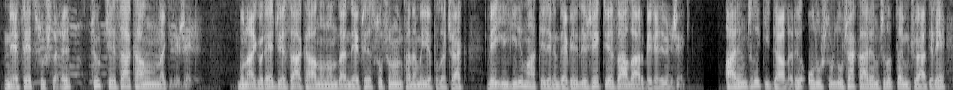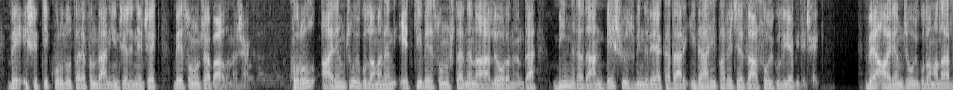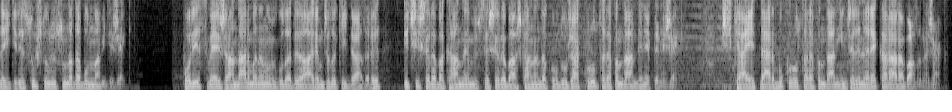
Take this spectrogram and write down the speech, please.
Nefret suçları Türk Ceza Kanunu'na girecek. Buna göre ceza kanununda nefret suçunun tanımı yapılacak ve ilgili maddelerinde verilecek cezalar belirlenecek. Ayrımcılık iddiaları oluşturulacak ayrımcılıkla mücadele ve eşitlik kurulu tarafından incelenecek ve sonuca bağlanacak. Kurul ayrımcı uygulamanın etki ve sonuçlarının ağırlığı oranında 1000 liradan 500 bin liraya kadar idari para cezası uygulayabilecek. Ve ayrımcı uygulamalarla ilgili suç duyurusunda da bulunabilecek. Polis ve jandarmanın uyguladığı ayrımcılık iddiaları İçişleri Bakanlığı Müsteşarı Başkanlığı'nda kurulacak kurul tarafından denetlenecek. Şikayetler bu kurul tarafından incelenerek karara bağlanacak.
